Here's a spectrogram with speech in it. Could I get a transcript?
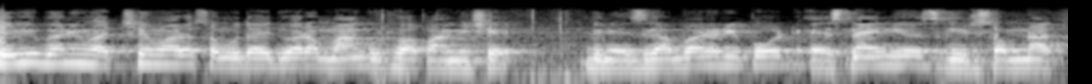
તેવી બની માછીમારો સમુદાય દ્વારા માંગ ઉઠવા પામી છે. દિનેશ ગામવાનો report S nine news Gir Somnath.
